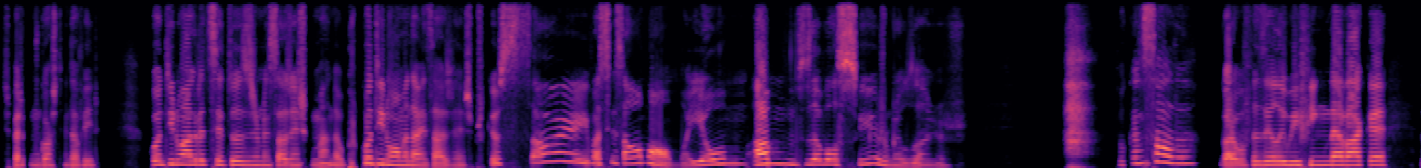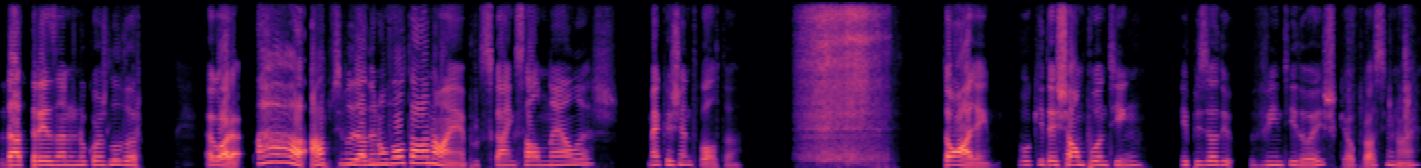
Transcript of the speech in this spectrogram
Espero que me gostem de ouvir. Continuo a agradecer todas as mensagens que mandam, porque continuam a mandar mensagens, porque eu sei, vocês amam e eu amo-vos a vocês, meus anjos. Estou cansada. Agora vou fazer ali o bifinho da vaca de há 3 anos no congelador. Agora, ah, há a possibilidade de eu não voltar, não é? Porque se ganho salmonelas, como é que a gente volta? Então, olhem, vou aqui deixar um pontinho. Episódio 22, que é o próximo, não é?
